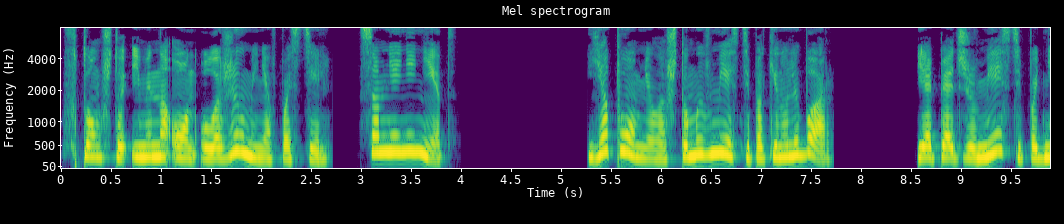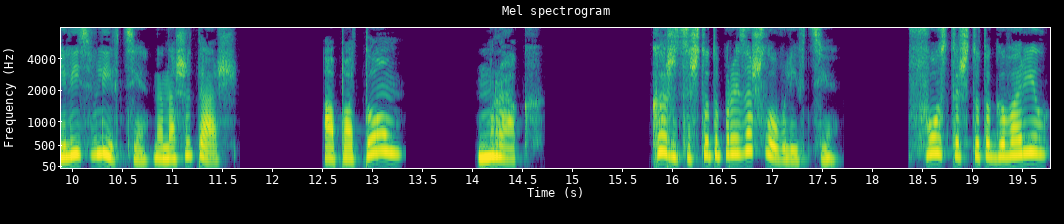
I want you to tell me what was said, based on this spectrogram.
В том, что именно он уложил меня в постель, сомнений нет. Я помнила, что мы вместе покинули бар и опять же вместе поднялись в лифте на наш этаж. А потом Мрак. Кажется, что-то произошло в лифте. Фостер что-то говорил,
